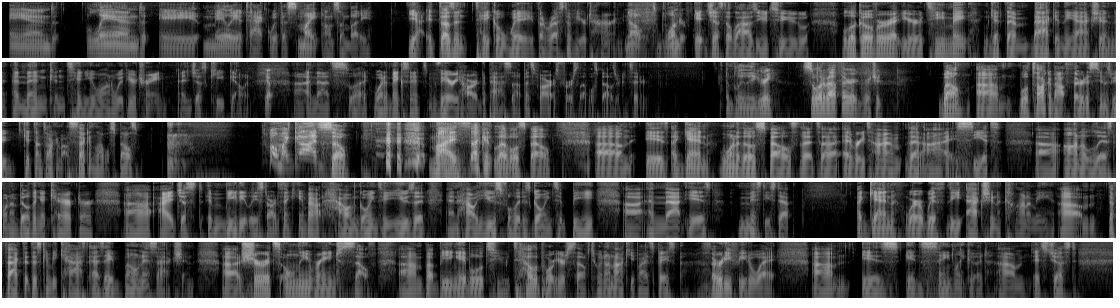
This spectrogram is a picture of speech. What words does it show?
and land a melee attack with a smite on somebody. Yeah, it doesn't take away the rest of your turn. No, it's wonderful. It just allows you to look over at your teammate, get them back in the action, and then continue on with your train and just keep going. Yep. Uh, and that's like what it makes it very hard to pass up as far as first level spells are considered. Completely agree. So what about third, Richard? Well, um, we'll talk about third as soon as we get done talking about second level spells. Oh my god. So, my second level spell um, is again one of those spells that uh, every time that I see it uh, on a list when I'm building a character, uh, I just immediately start thinking about how I'm going to use it and how useful it is going to be, uh, and that is Misty Step again we're with the action economy um, the fact that this can be cast as a bonus action. Uh, sure it's only range self um, but being able to teleport yourself to an unoccupied space 30 feet away um, is insanely good. Um, it's just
